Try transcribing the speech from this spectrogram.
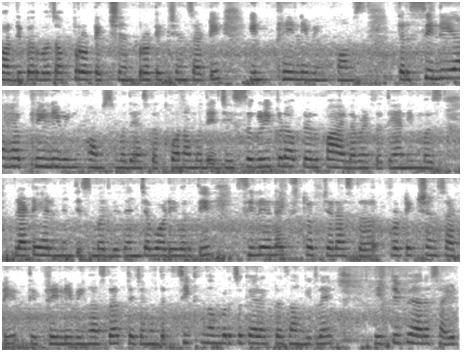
for the purpose of protection प्रोटेक्शनसाठी इन फ्री लिव्हिंग फॉर्म्स तर सिलिया ह्या फ्री लिव्हिंग फॉर्म्समध्ये असतात. कोणामध्ये? जी सगळीकडे आपल्याला पाहायला मिळतात ॲनिमल्स प्लॅटी हेल्मेंथिसमधले त्यांच्या बॉडीवरती सिलियाला एक स्ट्रक्चर असतं. प्रोटेक्शनसाठी ते फ्री लिव्हिंग असतात. त्याच्यानंतर सिक्स नंबरचं कॅरेक्टर सांगितलं आहे इथे पॅरासाईट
